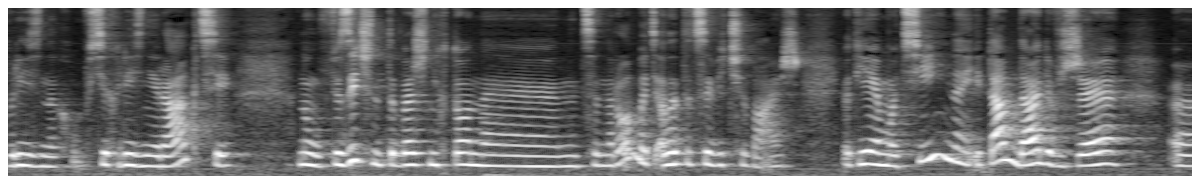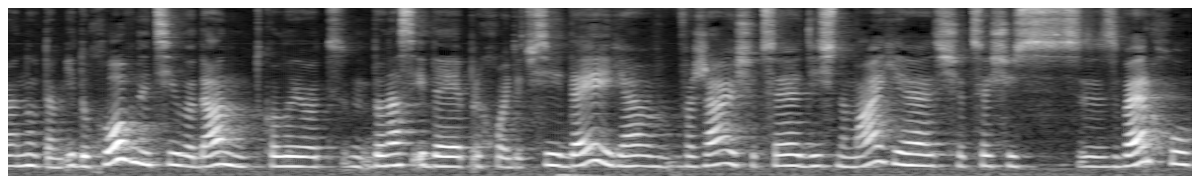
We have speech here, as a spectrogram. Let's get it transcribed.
в різних у всіх різні реакції. Ну, Фізично тебе ж ніхто не це не робить, але ти це відчуваєш. От є емоційне, і там далі вже е, ну, там, і духовне тіло, да, ну, коли от до нас ідеї приходять. Всі ідеї, я вважаю, що це дійсно магія, що це щось зверху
